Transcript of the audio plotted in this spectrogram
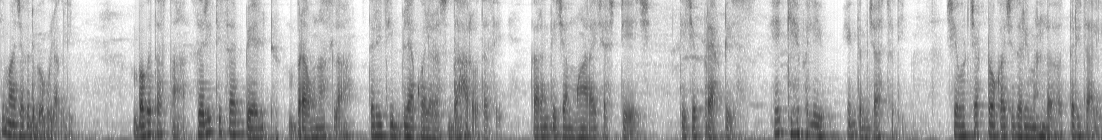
ती माझ्याकडे बघू लागली. बघत असताना जरी तिचा बेल्ट ब्राऊन असला तरी ती ब्लॅकवाल्यालासुद्धा हरवत असे कारण तिच्या मारायच्या स्टेज तिची प्रॅक्टिस हे घेभली एकदम जास्त होती. शेवटच्या टोकाची जरी म्हणलं तरी चालेल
